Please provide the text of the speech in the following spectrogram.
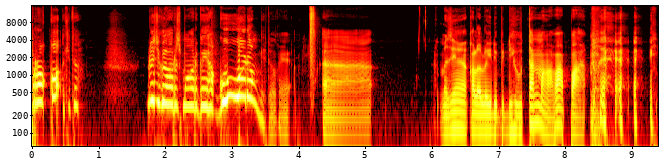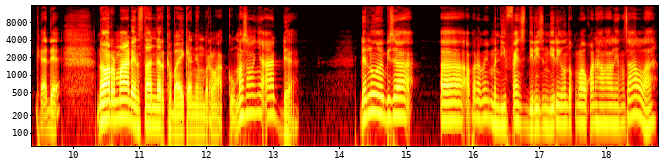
perokok gitu. Lu juga harus menghargai hak gua dong gitu. Kayak uh, maksudnya kalau lu hidup di hutan mah gak apa-apa. Gak ada norma dan standar kebaikan yang berlaku. Masalahnya ada. Dan lu nggak bisa uh, apa namanya mendefense diri sendiri untuk melakukan hal-hal yang salah.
